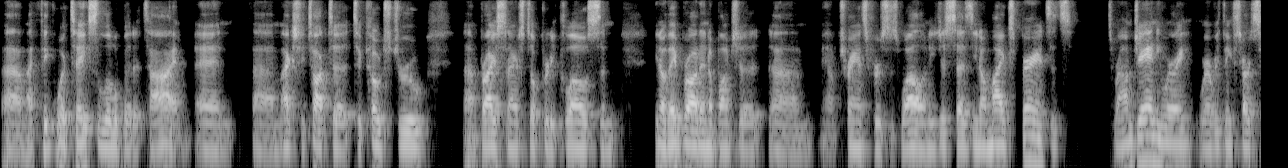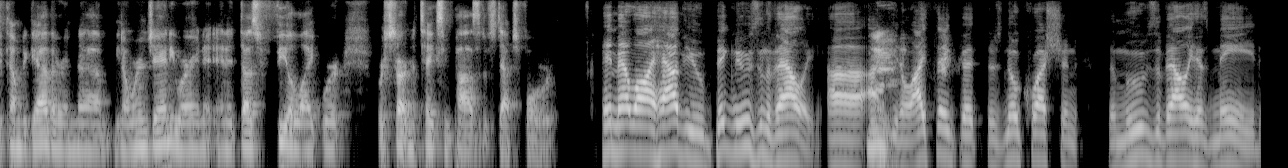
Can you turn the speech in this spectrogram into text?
um, I think, what takes a little bit of time. And um, I actually talked to, to Coach Drew. Uh, Bryce and I are still pretty close. And, you know, they brought in a bunch of um, you know, transfers as well. And he just says, you know, my experience, it's, it's around January where everything starts to come together. And, um, you know, we're in January and it, and it does feel like we're, we're starting to take some positive steps forward. Hey, Matt, while I have you, big news in the Valley. Uh, yeah. I, you know, I think that there's no question the moves the Valley has made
